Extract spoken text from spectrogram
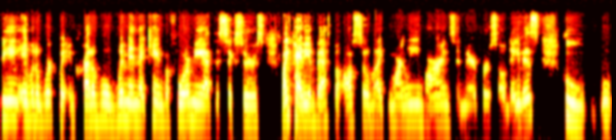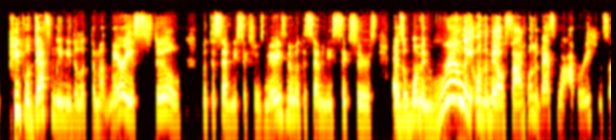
being able to work with incredible women that came before me at the sixers like patty and beth but also like marlene barnes and mary purcell davis who who people definitely need to look them up. Mary is still with the 76ers mary's been with the 76ers as a woman really on the male side on the basketball operations side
